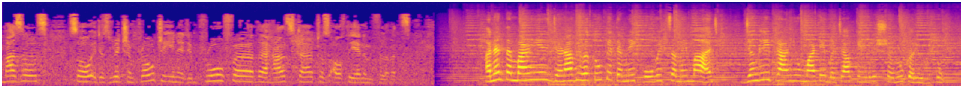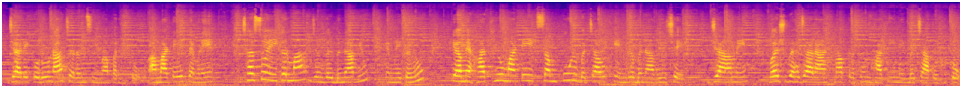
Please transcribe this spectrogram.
muscles. So it is rich in protein. It improves uh, the health status of the animal filaments. અનંત અંબાણીએ જણાવ્યું હતું કે તેમણે કોવિડ સમયમાં જ જંગલી પ્રાણીઓ માટે બચાવ કેન્દ્ર શરૂ કર્યું હતું, જ્યારે કોરોના ચરમસીમા પર હતો. આ માટે તેમણે છસો એકરમાં જંગલ બનાવ્યું. તેમણે કહ્યું કે અમે હાથીઓ માટે એક સંપૂર્ણ બચાવ કેન્દ્ર બનાવ્યું છે, જ્યાં અમે વર્ષ બે હજાર આઠમાં પ્રથમ હાથીને બચાવ્યો હતો.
